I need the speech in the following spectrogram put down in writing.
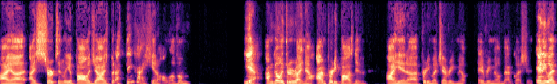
I uh, I certainly apologize, but I think I hit all of them. Yeah, I'm going through right now. I'm pretty positive I hit uh, pretty much every mail every mailbag question. Anyway,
